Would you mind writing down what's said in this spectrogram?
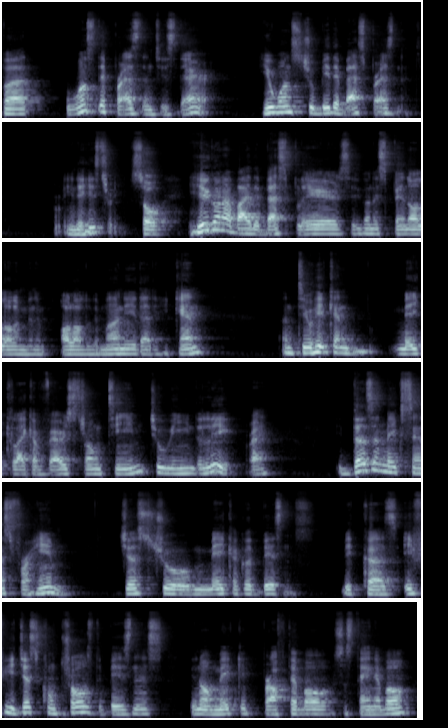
but once the president is there, he wants to be the best president in the history. So he's gonna buy the best players. He's gonna spend all of all of the money that he can until he can make like a very strong team to win the league, right? It doesn't make sense for him just to make a good business because if he just controls the business, you know, make it profitable, sustainable,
